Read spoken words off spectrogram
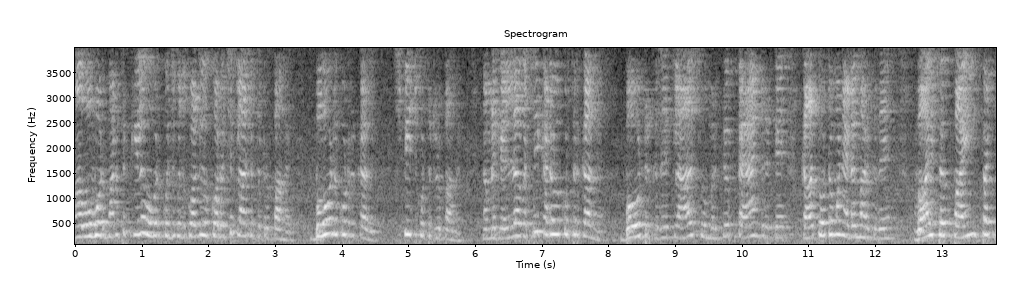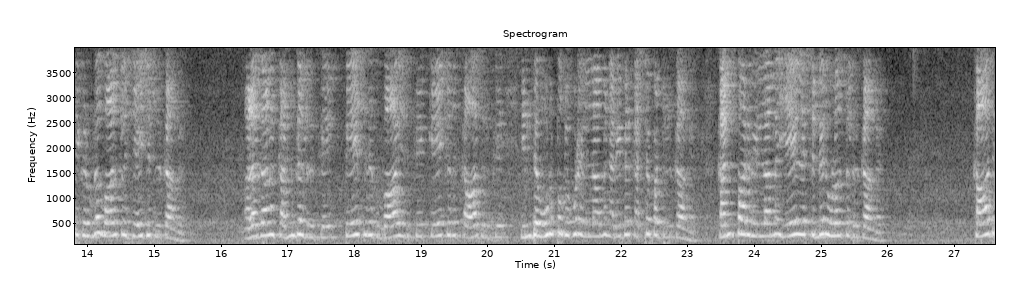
ஆஹ் ஒவ்வொரு மரத்துக்கு கீழே ஒவ்வொரு கொஞ்சம் கொஞ்சம் குழந்தைங்க உட்கார வச்சு கிளாஸ் எடுத்துட்டு இருப்பாங்க. போர்டு கூட இருக்காது ஸ்பீச் கொடுத்துட்டு இருப்பாங்க நம்மளுக்கு எல்லா வசதியும் கடவுள் கொடுத்துருக்காங்க. போர்டு இருக்குது கிளாஸ் ரூம் இருக்கு ஃபேன் இருக்கு காத்தோட்டமான இடமா இருக்குது. வாய்ப்பை பயன்படுத்திக்கிறவங்க வாழ்க்கையில ஜெயிச்சுட்டு இருக்காங்க. அழகான கண்கள் இருக்கு பேசுறதுக்கு வாய் இருக்கு கேட்கறதுக்கு காது இருக்கு. இந்த உறுப்புகள் கூட இல்லாம நிறைய பேர் கஷ்டப்பட்டு இருக்காங்க. கண் பார்வை இல்லாம ஏழு லட்சம் பேர் உலகத்தில் இருக்காங்க. காது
